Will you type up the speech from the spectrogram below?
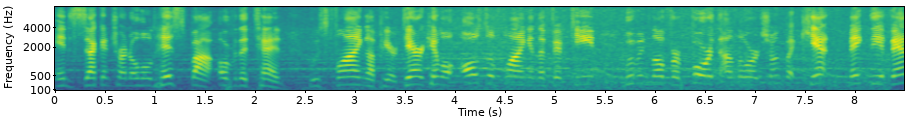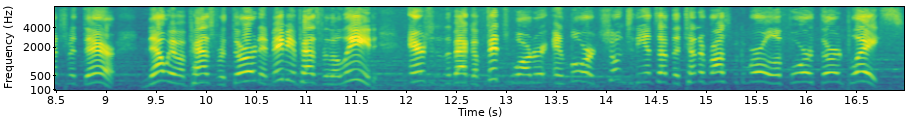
in second, trying to hold his spot over the 10, who's flying up here. Derek Kimmel also flying in the 15, moving low for fourth on Laura Chung, but can't make the advancement there. Now we have a pass for third and maybe a pass for the lead. Anderson to the back of Fitzwater and Laura Chung to the inside of the 10 of Ross McMurrow for third place.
